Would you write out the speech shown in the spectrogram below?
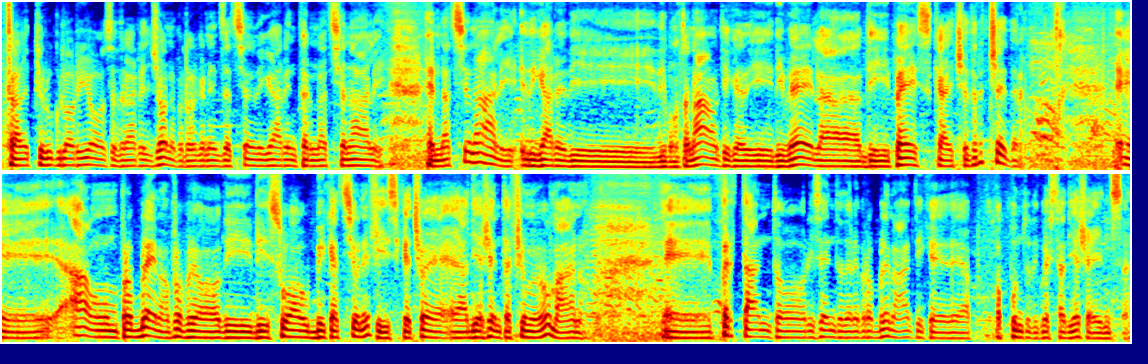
tra le più gloriose della regione per l'organizzazione di gare internazionali e nazionali, di gare di, di motonautica, di, di vela, di pesca eccetera eccetera eh, ha un problema proprio di, di, sua ubicazione fisica, cioè adiacente al fiume Romano, e pertanto risente delle problematiche appunto di questa adiacenza.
